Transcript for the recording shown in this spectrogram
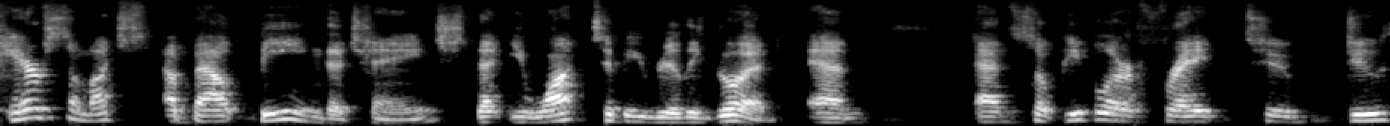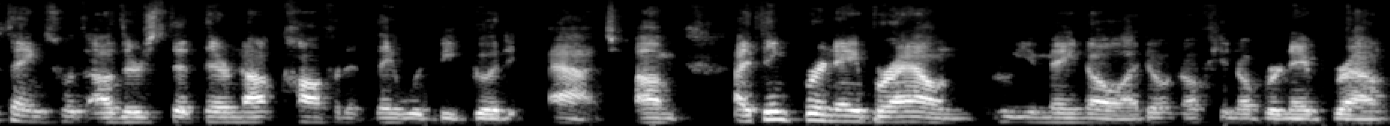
care so much about being the change that you want to be really good. And and so people are afraid to do things with others that they're not confident they would be good at um, i think brene brown who you may know i don't know if you know brene brown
